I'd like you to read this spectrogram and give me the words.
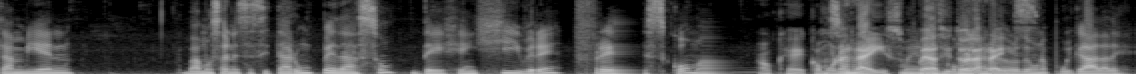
También vamos a necesitar un pedazo de jengibre fresco, más Ok, como una raíz, un pedacito de la raíz. de una pulgada de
